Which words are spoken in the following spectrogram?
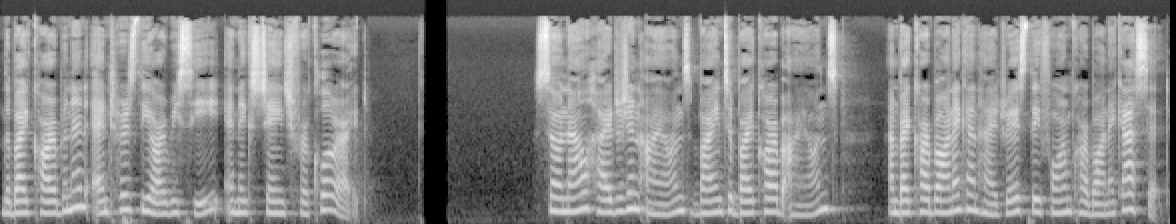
The bicarbonate enters the RBC in exchange for chloride. So now hydrogen ions bind to bicarb ions and by carbonic anhydrase, they form carbonic acid,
